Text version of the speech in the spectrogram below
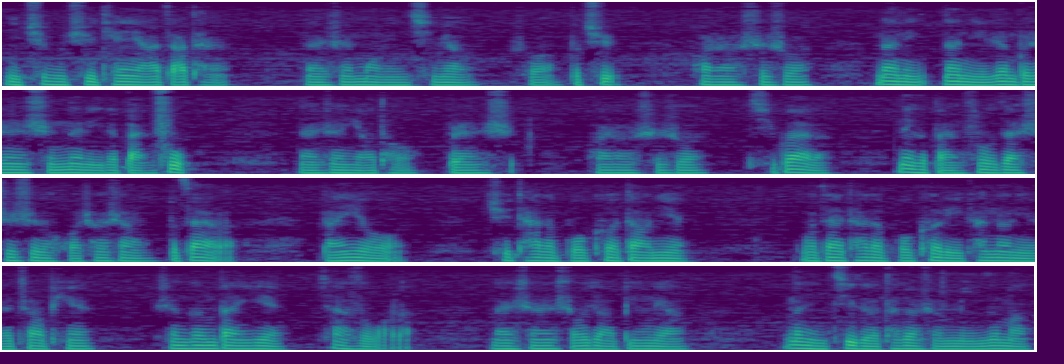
你去不去天涯杂谈？”男生莫名其妙说：“不去。”化妆师说。那你那你认不认识那里的板父？男生摇头，不认识。化妆师说：“奇怪了，那个板父在失事的火车上不在了。板友去他的博客悼念，我在他的博客里看到你的照片，深更半夜，吓死我了。”男生手脚冰凉。那你记得他叫什么名字吗？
